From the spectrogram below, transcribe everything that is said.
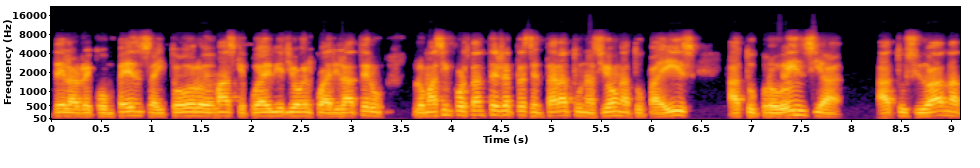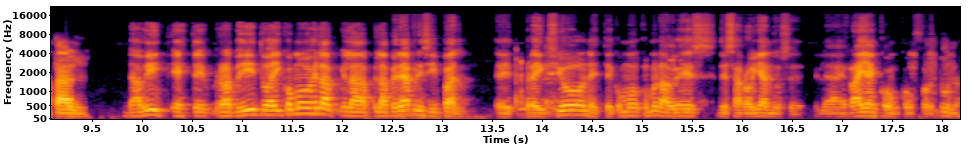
de la recompensa y todo lo demás que pueda vivir yo en el cuadrilátero, lo más importante es representar a tu nación, a tu país, a tu provincia, a tu ciudad natal. David, este, rapidito ahí, ¿cómo ves la, la, pelea principal? Eh, predicción, este, ¿cómo, ¿cómo, la ves desarrollándose? La de Ryan con, con Fortuna.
